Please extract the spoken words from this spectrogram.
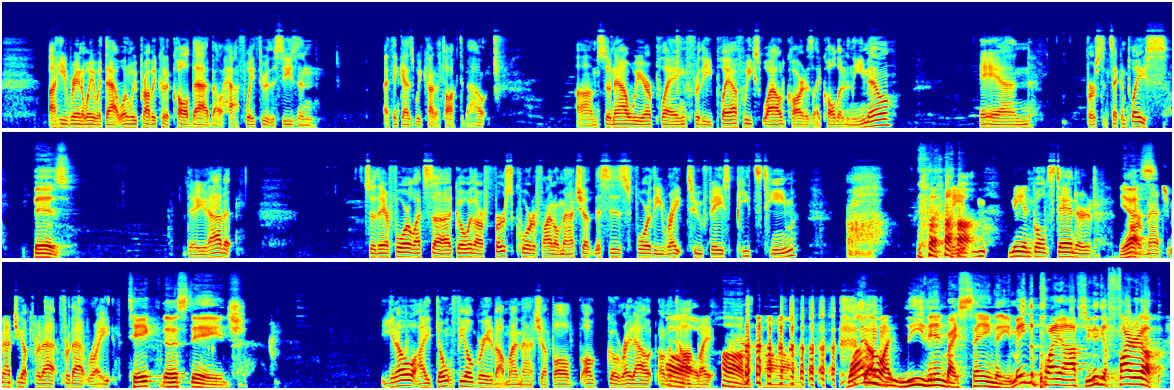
Uh, he ran away with that one. We probably could have called that about halfway through the season, I think, as we kind of talked about. Um, so now we are playing for the playoff week's wild card, as I called it in the email, and first and second place. Biz. There you have it. So therefore, let's uh, go with our first quarterfinal matchup. This is for the right to face Pete's team. Ah, me, me and Gold Standard yes. are match, matching up for that for that right. Take the stage. You know, I don't feel great about my matchup. I'll I'll go right out on the oh, top. I, come on. Why No, would I- you lead in by saying that you made the playoffs? You're gonna get fired up.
